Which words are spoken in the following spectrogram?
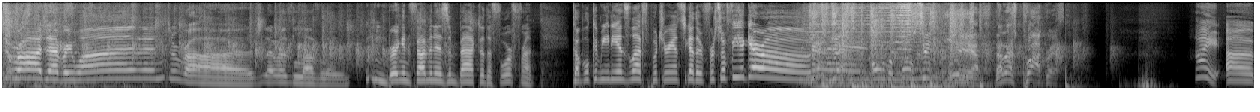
Garage, everyone. Garage. That was lovely. Bringing feminism back to the forefront. Couple comedians left. Put your hands together for Sophia Garrow. All the bullshit. Yeah. Now that's progress. Hi. Uh,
